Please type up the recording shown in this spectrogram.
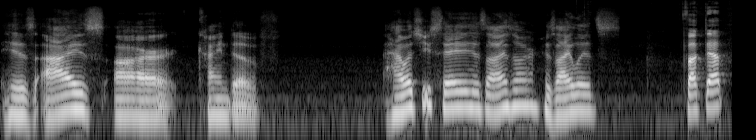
his eyes are kind of how would you say his eyes are his eyelids Fucked up?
